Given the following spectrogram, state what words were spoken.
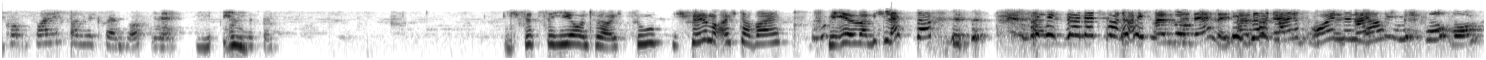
Kommt voll nicht konsequent, was? Ne. Bisschen. Ich sitze hier und höre euch zu. Ich filme euch dabei, wie ihr über mich lästert. Das ist sehr nett von euch. Also, bin ehrlich. Ihr seid meine Freundin, ja? ich mich vorwurf,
